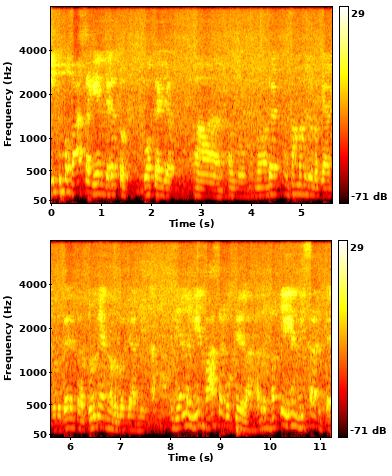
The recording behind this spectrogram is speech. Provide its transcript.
ಈ ತುಂಬಾ ಫಾಸ್ಟ್ ಆಗಿ ಏನು ಜಗತ್ತು ಹೋಗ್ತಾ ಇದೆಯೋ ಅಂದ್ರೆ ಸಂಬಂಧಗಳ ಬಗ್ಗೆ ಆಗ್ಬೋದು, ಬೇರೆ ಥರ ದುಡಿಮೆ ಅನ್ನೋದ್ರ ಬಗ್ಗೆ ಆಗಲಿ, ಇದೆಲ್ಲ ಏನು ಆಗಿ ಹೋಗ್ತಿರಲಿಲ್ಲ ಅದ್ರ ಮಧ್ಯೆ ಏನು ಮಿಸ್ ಆಗುತ್ತೆ,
